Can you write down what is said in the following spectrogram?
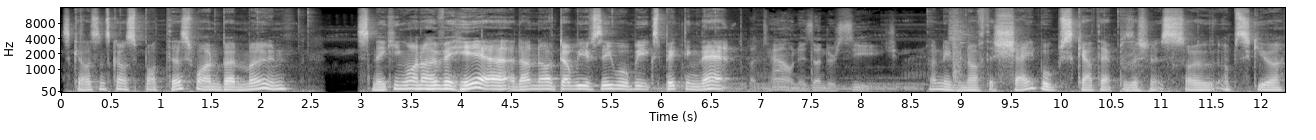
Skeleton's going to spot this one, but Moon Sneaking one over here. I don't know if WFZ will be expecting that. A town is under siege. I don't even know if the Shade will scout that position. It's so obscure.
